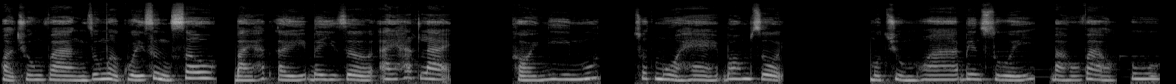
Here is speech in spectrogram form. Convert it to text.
Quả chuông vàng rung ở cuối rừng sâu, bài hát ấy bây giờ ai hát lại? Khói nghi ngút suốt mùa hè, bom rội. Một chùm hoa bên suối báo vào khu.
